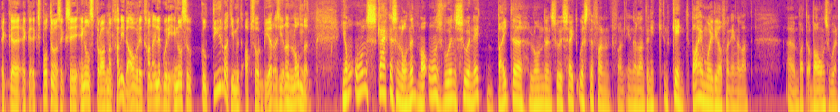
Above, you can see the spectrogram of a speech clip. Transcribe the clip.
ek eh, ek ek spot nou as ek sê Engels praat, maar dit gaan nie daaroor, dit gaan eintlik oor die Engelse kultuur wat jy moet absorbeer as jy in Londen. Jong, ons kerk is in Londen, maar ons woon so net buite Londen, so suidooste van van Engeland in die, in Kent, baie mooi deel van Engeland um, wat waar ons woon.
